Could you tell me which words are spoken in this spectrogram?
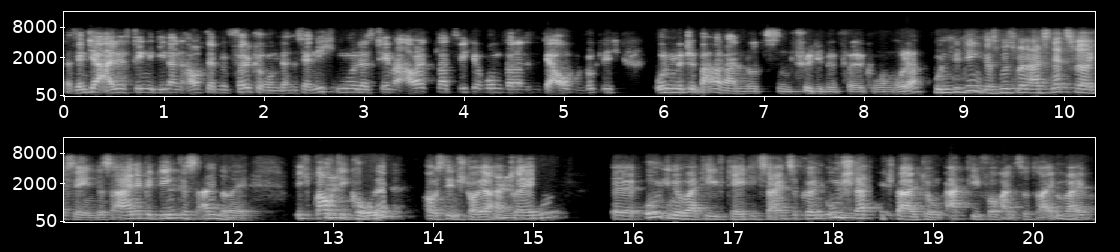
Das sind ja alles Dinge, die dann auch der Bevölkerung, das ist ja nicht nur das Thema Arbeitsplatzsicherung, sondern es ist ja auch wirklich unmittelbarer Nutzen für die Bevölkerung, oder? Unbedingt, das muss man als Netzwerk sehen. Das eine bedingt das andere. Ich brauche die Kohle aus den Steueranträgen, äh, um innovativ tätig sein zu können, um Stadtgestaltung aktiv voranzutreiben, weil,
